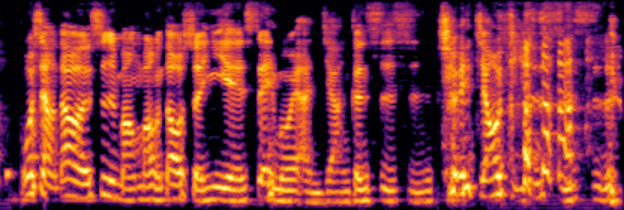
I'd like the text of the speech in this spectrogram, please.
我想到的是茫茫到深夜，Same 为安江跟思思，所以交集是思思。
